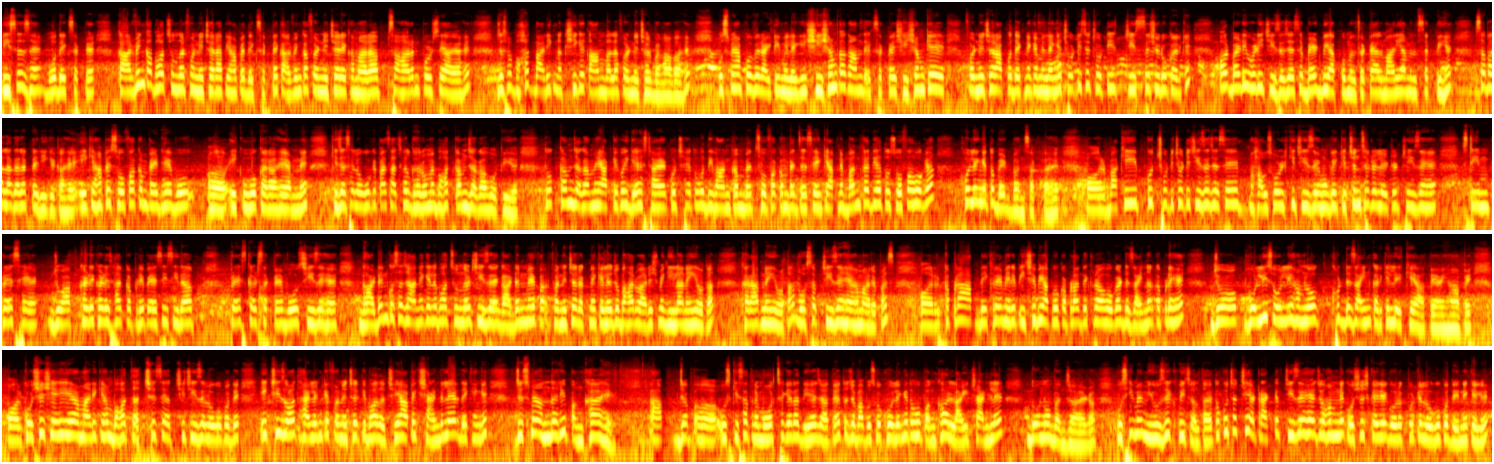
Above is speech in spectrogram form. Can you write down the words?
पीसेज हैं, वो देख सकते हैं। कार्विंग का बहुत सुंदर फर्नीचर आप यहाँ पे देख सकते हैं। कार्विंग का फर्नीचर एक हमारा सहारनपुर से आया है, जिसमें बहुत बारीक नक्शी के काम वाला फर्नीचर बना हुआ है। उसमें आपको वेराइटी मिलेगी। शीशम का काम देख सकते हैं। शीशम के फर्नीचर आपको देखने के मिलेंगे, छोटी से छोटी चीज़ से शुरू करके, और बड़ी बड़ी चीज़ें, जैसे बेड भी आपको मिल सकता है, अलमारियाँ मिल सकती हैं, सब अलग अलग तरीके का है। एक यहाँ पे सोफ़ा कम बेड है वो अ, एक वो करा है हमने कि जैसे लोगों के पास आजकल घरों में बहुत कम जगह होती है तो कम जगह में आपके कोई गेस्ट आए कुछ है तो वो दीवान cum bed sofa cum bed जैसे हैं कि आपने बंद कर दिया तो सोफ़ा हो गया खोलेंगे तो बेड बन सकता है। और बाकी कुछ छोटी छोटी चीज़ें जैसे हाउस होल्ड की चीज़ें हो गई किचन से रिलेटेड चीज़ें हैं स्टीम प्रेस है जो आप खड़े खड़े हर कपड़े पे ऐसे ही सीधा प्रेस कर सकते हैं वो चीज़ें हैं। गार्डन को सजाने के लिए बहुत सुंदर चीज़ें हैं गार्डन में फर्नीचर रखने के लिए जो बाहर बारिश में गीला नहीं होता, ख़राब नहीं होता, वो सब चीज़ें हैं हमारे पास। और कपड़ा आप देख रहे हैं, मेरे पीछे भी आपको कपड़ा दिख रहा होगा, डिज़ाइनर कपड़े हैं, जो होली सोली हम लोग खुद डिज़ाइन करके लेके आते हैं यहाँ पे। और कोशिश यही है हमारी कि हम बहुत अच्छे से अच्छी चीज़ें लोगों को दें। एक चीज़ और, थाईलैंड के फर्नीचर की बहुत अच्छी है। आप एक शैंडलेयर देखेंगे, जिसमें अंदर ही पंखा है। आप जब उसके साथ रिमोट्स वगैरह दिए जाते हैं तो जब आप उसको खोलेंगे तो वो पंखा और लाइट शैंडलेर दोनों बन जाएगा। उसी में म्यूज़िक भी चलता है। तो कुछ अच्छी अट्रैक्टिव चीज़ें हैं जो हमने कोशिश करी है गोरखपुर के लोगों को देने के लिए।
